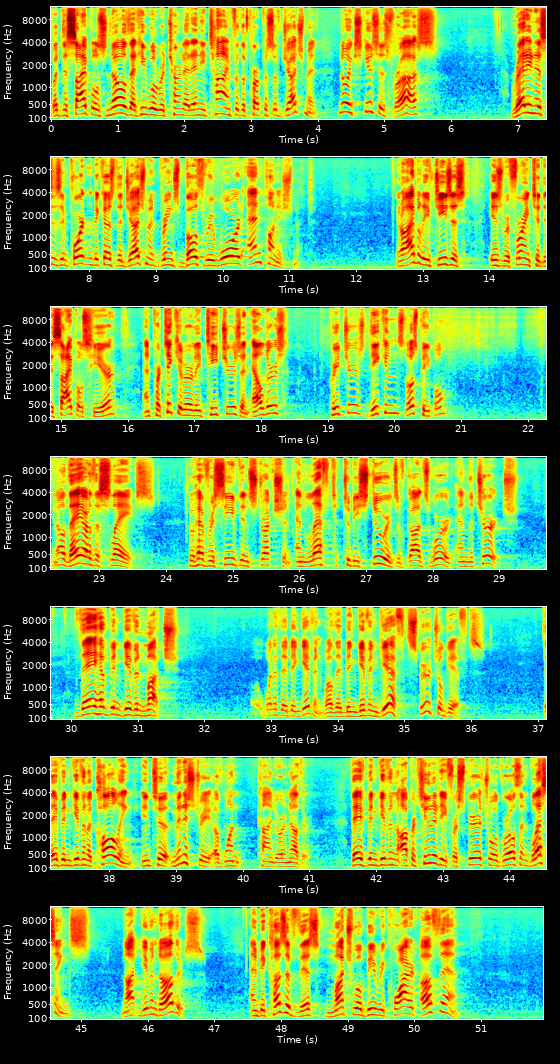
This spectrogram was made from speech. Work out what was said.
but disciples know that He will return at any time for the purpose of judgment. No excuses for us. Readiness is important because the judgment brings both reward and punishment. You know, I believe Jesus is referring to disciples here, and particularly teachers and elders, preachers, deacons, those people, you know, they are the slaves who have received instruction and left to be stewards of God's word and the church. They have been given much. What have they been given? Well, they've been given gifts, spiritual gifts. They've been given a calling into ministry of one kind or another. They've been given opportunity for spiritual growth and blessings, not given to others and because of this, much will be required of them.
